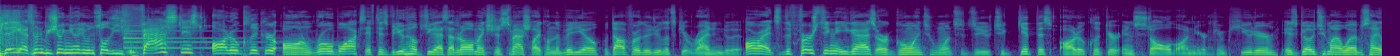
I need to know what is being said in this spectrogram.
Today, guys, I'm going to be showing you how to install the fastest auto clicker on Roblox. If this video helps you guys out at all, make sure to smash like on the video. Without further ado, let's get right into it. All right, so the first thing that you guys are going to want to do to get this auto clicker installed on your computer is go to my website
